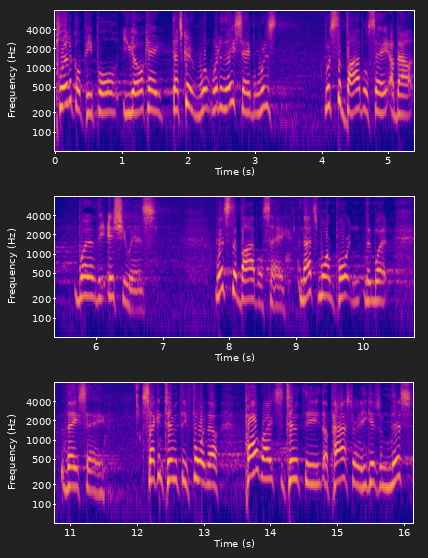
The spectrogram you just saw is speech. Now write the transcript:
political people, you go, okay, that's good. What, what do they say? But what is, what's the Bible say about whatever the issue is? What's the Bible say? And that's more important than what they say. 2 Timothy 4. Now, Paul writes to Timothy, a pastor, and he gives him this,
